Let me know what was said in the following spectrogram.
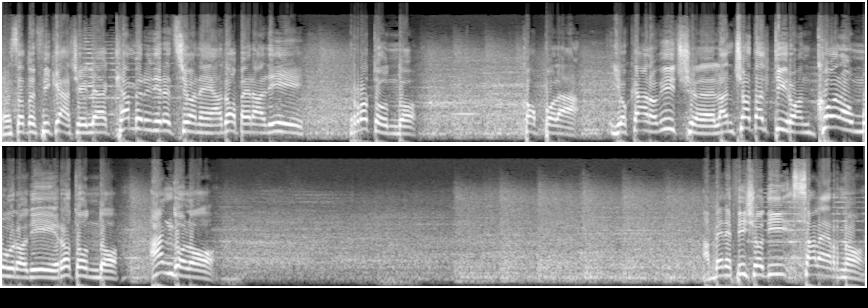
È stato efficace il cambio di direzione ad opera di Rotondo. Coppola, Jokanovic, lanciata al tiro, ancora un muro di Rotondo, angolo. A beneficio di Salerno.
